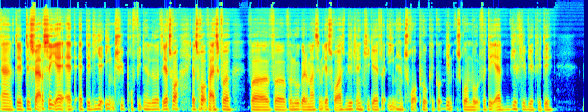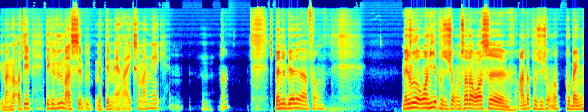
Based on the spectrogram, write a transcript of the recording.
ja det, det er svært at se, at, at det lige er en type profil, han leder efter. Jeg tror, jeg tror faktisk, for, for, for, for nu at gøre det meget simpelt, jeg tror også virkelig, at han kigger efter en, han tror på, kan gå ind og score mål, for det er virkelig, virkelig det, vi mangler. Og det, det kan lyde meget simpelt, men dem er der ikke så mange af. Spændende bliver det i hvert fald. Men udover 9 positionen, så er der jo også øh, andre positioner på banen,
